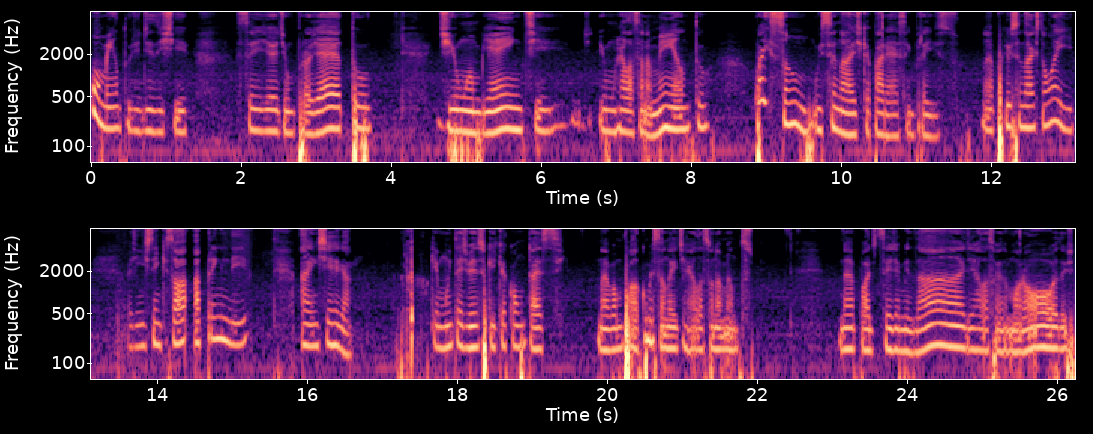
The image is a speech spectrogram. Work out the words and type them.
o momento de desistir, seja de um projeto, de um ambiente, de um relacionamento. Quais são os sinais que aparecem para isso? Né? Porque os sinais estão aí. A gente tem que só aprender a enxergar. Porque muitas vezes o que, que acontece? Né? Vamos falar começando aí de relacionamentos. Né? Pode ser de amizade, relações amorosas. O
